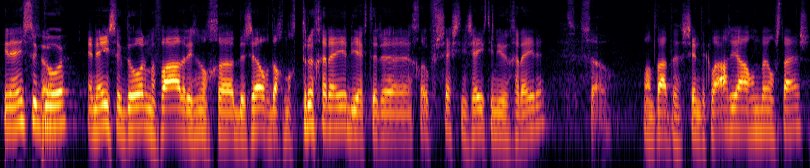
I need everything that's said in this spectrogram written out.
In één stuk Zo. door. In één stuk door. Mijn vader is nog eh, dezelfde dag nog teruggereden. Die heeft er, eh, geloof ik, 16, 17 uur gereden. Zo. Want we hadden Sinterklaasjavond bij ons thuis.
